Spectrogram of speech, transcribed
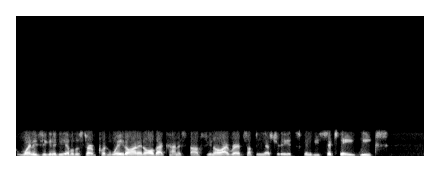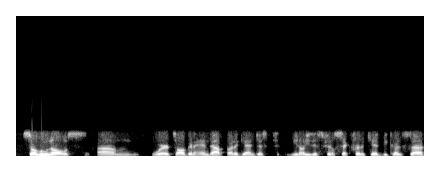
when is he going to be able to start putting weight on it, all that kind of stuff. You know, I read something yesterday; it's going to be six to eight weeks. So who knows um, where it's all going to end up? But again, just you know, you just feel sick for the kid because uh,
